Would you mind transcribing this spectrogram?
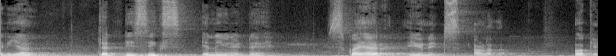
ஏரியா தேர்ட்டி சிக்ஸ் என்ன யூனிட்டு ஸ்கொயர் யூனிட்ஸ் அவ்வளோதான் ஓகே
